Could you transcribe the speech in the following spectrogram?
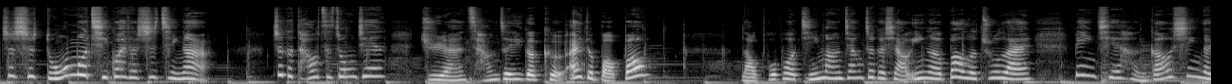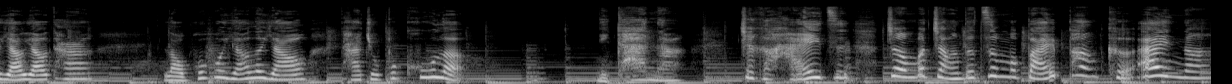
这是多么奇怪的事情啊！这个桃子中间居然藏着一个可爱的宝宝，老婆婆急忙将这个小婴儿抱了出来，并且很高兴地摇摇他。老婆婆摇了摇，他就不哭了。你看呐，这个孩子怎么长得这么白胖可爱呢？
